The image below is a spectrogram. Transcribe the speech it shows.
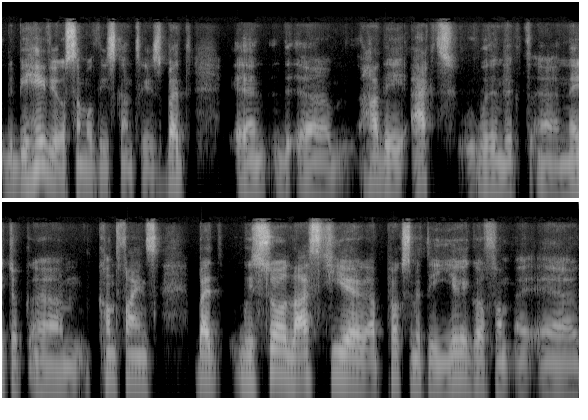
the behavior of some of these countries, but and uh, how they act within the uh, NATO um, confines. But we saw last year, approximately a year ago, from uh, uh,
